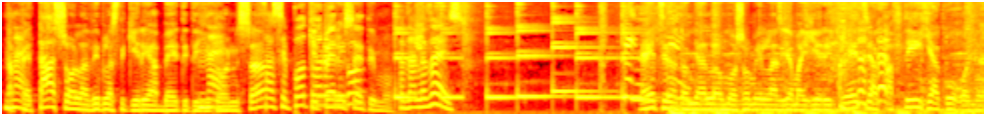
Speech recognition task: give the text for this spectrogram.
Ναι. τα πετάς όλα δίπλα στην κυρία Μπέτη, τη Ναι. γειτόνισσα. Θα σε πω και τώρα παίρνεις λίγο. έτοιμο. Καταλαβες; Έτσι είναι το μυαλό μου όσο μιλάς για μαγειρική. Έτσι, ακ- αυτοί είχε ακούγονται.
